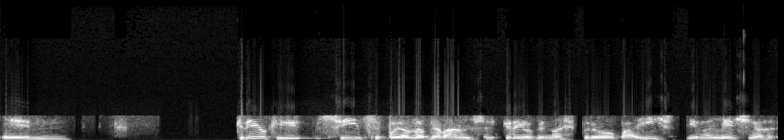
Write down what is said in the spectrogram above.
Eh, Creo que sí se puede hablar de avances, creo que nuestro país tiene leyes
